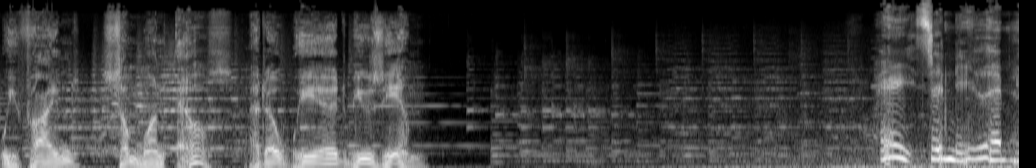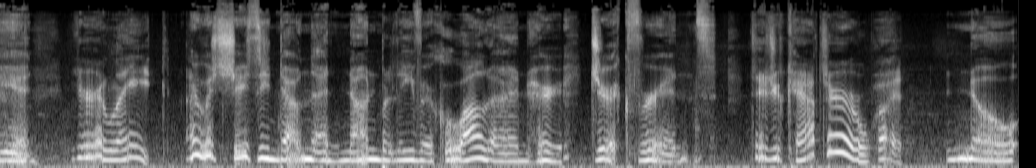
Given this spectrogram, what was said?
we find someone else at a weird museum. Hey, Sydney, let me in. You're late. I was chasing down that non-believer koala and her jerk friends. Did you catch her or what? No,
